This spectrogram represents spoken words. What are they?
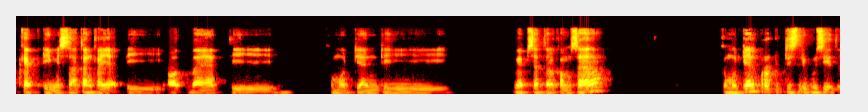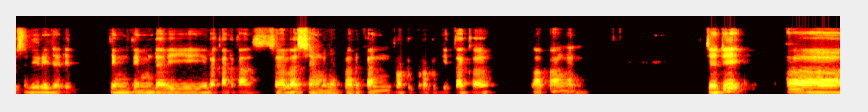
cap di misalkan kayak di outlet, di kemudian di website Telkomsel, kemudian produk distribusi itu sendiri. Jadi tim-tim dari rekan-rekan sales yang menyebarkan produk-produk kita ke lapangan. Jadi eh,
